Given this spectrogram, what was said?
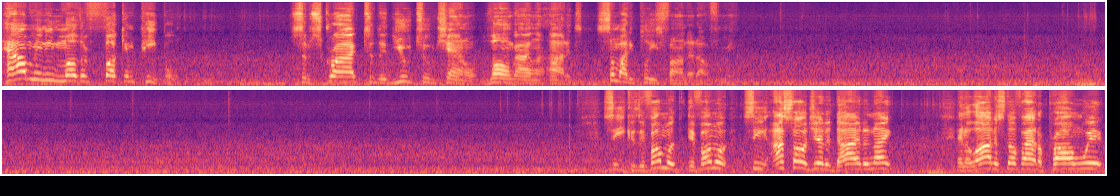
How many motherfucking people subscribe to the YouTube channel Long Island Audits? Somebody please find that out for me. See, because if I'm a, if I'm a, see, I saw Jedediah tonight, and a lot of stuff I had a problem with,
